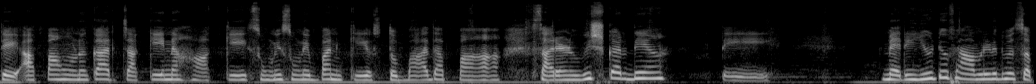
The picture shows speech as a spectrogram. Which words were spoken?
ਤੇ ਆਪਾਂ ਹੁਣ ਘਰ ਜਾ ਕੇ ਨਹਾ ਕੇ ਸੋਹਣੇ ਸੋਹਣੇ ਬਣ ਕੇ ਉਸ ਤੋਂ ਬਾਅਦ ਆਪਾਂ ਸਾਰਿਆਂ ਨੂੰ ਵਿਸ਼ ਕਰਦੇ ਆਂ ਤੇ ਮੇਰੀ YouTube ਫੈਮਿਲੀ ਨੂੰ ਤਾਂ ਮੈਂ ਸਭ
